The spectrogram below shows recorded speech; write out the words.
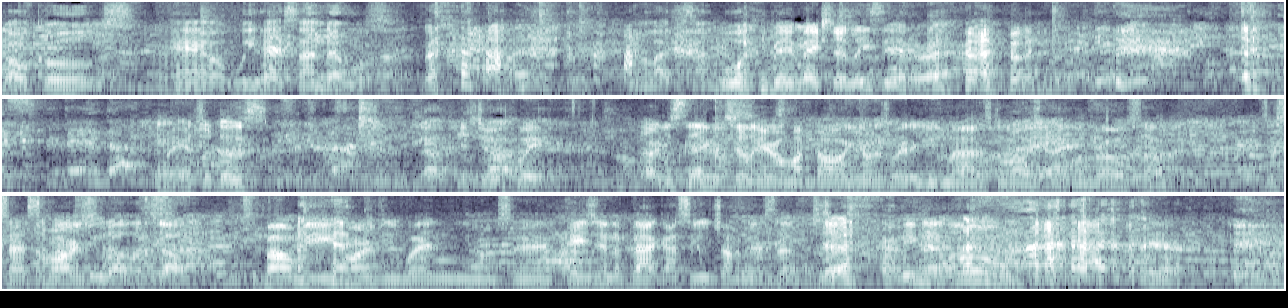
go Cougs, and we hate Sun Devils. You don't like the Sun Devils? Boy, you make sure Lisa in right? Want to introduce? Get you a quick 30 seconds. chilling here with my dog. He on his way to UMass doing his oh, yeah. thing, bro. So just at It's the about you though. Let's go. It's about me, Hornsby wedding. You know what I'm saying? Asia in the back. I see you trying to mess up. Just leave me alone. Yeah. You know.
